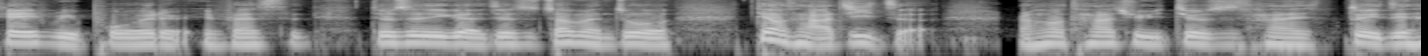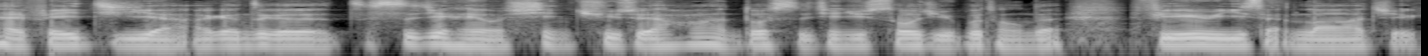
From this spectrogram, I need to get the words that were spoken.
K reporter invested 就是一个就是专门做调查记者，然后他去就是他对这台飞机啊跟这个世界很有兴趣，所以他花很多时间去收集不同的 theories and logic。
